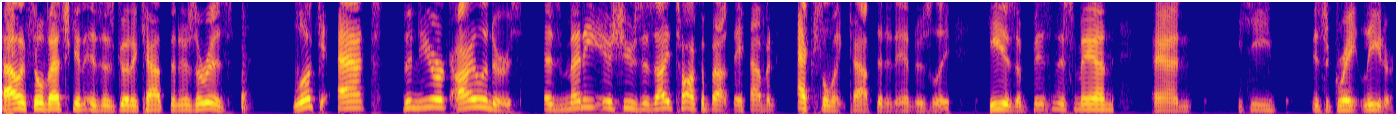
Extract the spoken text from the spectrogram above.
Alex Ovechkin is as good a captain as there is. Look at the New York Islanders. As many issues as I talk about, they have an excellent captain in Anders Lee. He is a businessman and he is a great leader.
